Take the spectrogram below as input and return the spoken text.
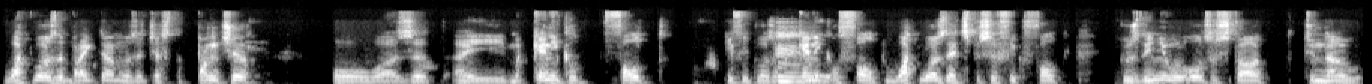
what was the breakdown? Was it just a puncture or was it a mechanical fault? If it was a mm. mechanical fault, what was that specific fault? Because then you will also start to know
